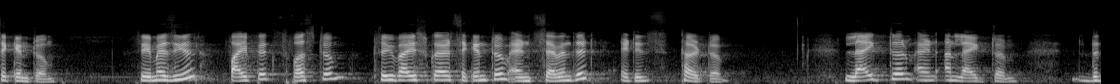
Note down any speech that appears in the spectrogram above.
second term same as here five x first term three y square second term and seven z it is third term like term and unlike term the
